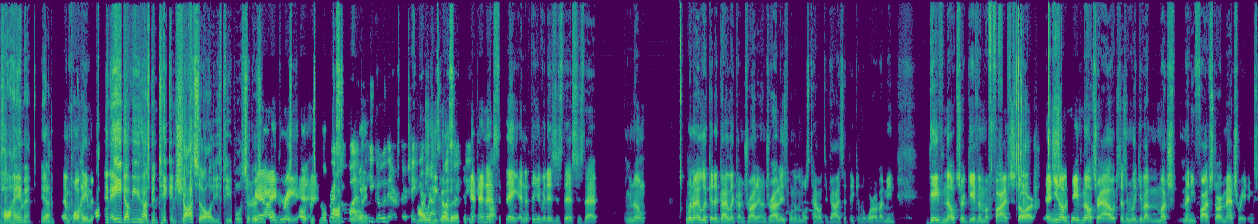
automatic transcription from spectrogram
Paul Heyman, yeah. and Paul And, Heyman. and AEW has been taking shots at all these people. So there's Yeah, no, I there's agree. no, And- there's no Right, so why way. would he go there if they're taking Why would shots he go there if and, and that's the thing. And the thing of it is, is this is that you know when I look at a guy like Andrade, Andrade is one of the most talented guys I think in the world. I mean, Dave Meltzer gave him a five star, and you know Dave Meltzer, Alex doesn't really give out much many five star match ratings.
